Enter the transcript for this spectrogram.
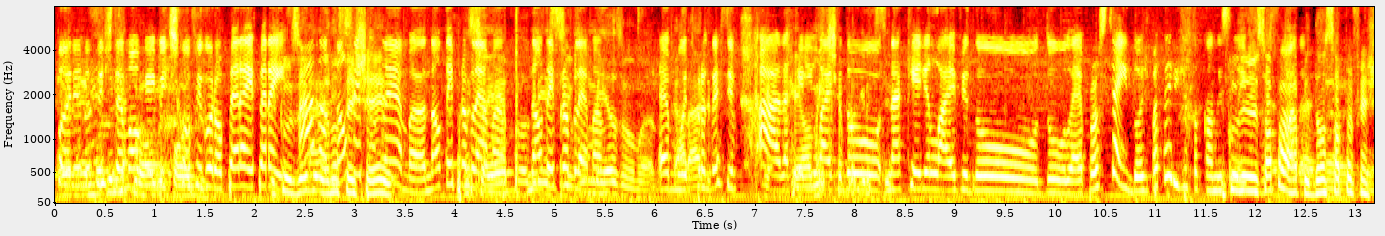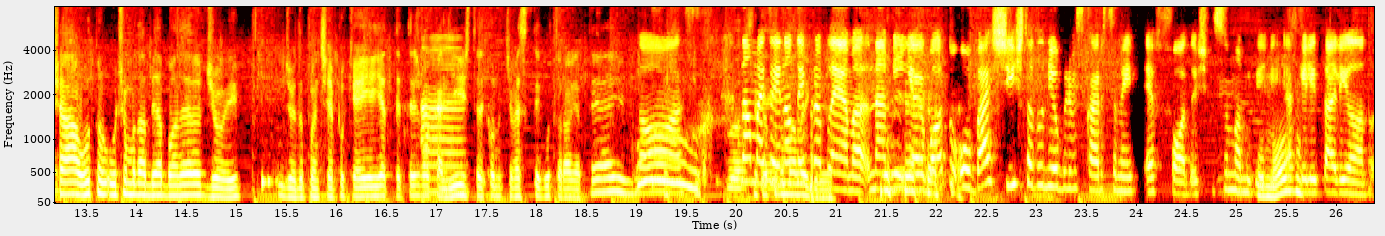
Porém, no é sistema muito alguém me desconfigurou. Peraí, peraí. Inclusive, ah, não, eu não não tem problema. Não tem problema. Isso aí é não tem problema. Mesmo, mano. É muito Caralho. progressivo. Ah, naquele Realmente live é do. Naquele live do, do Lepros tem dois bateristas tocando isso. Inclusive, só pra foda. rapidão, só pra É, fechar, o último- da minha banda era o Joey. O Joey do Plantier, porque aí ia ter três Ah. vocalistas, quando tivesse que ter gutural ia ter aí. Nossa. uh, Não, mas aí não tem alegria. problema. Na minha, eu boto o baixista do New Blue Scars também é foda. Eu esqueci o nome dele. Novo? Aquele italiano.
